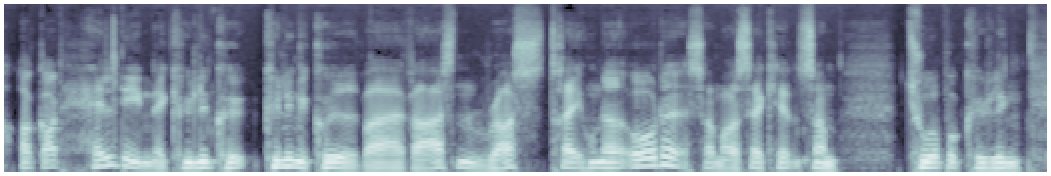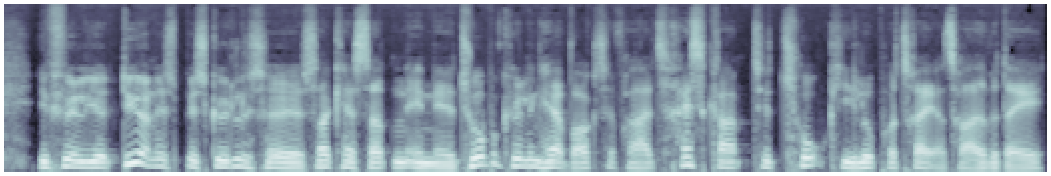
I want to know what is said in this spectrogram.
Og godt halvdelen af kyllingekø- kyllingekødet var rasen Ross 308, som også er kendt som turbokylling. Ifølge dyrenes beskyttelse, så kan sådan en øh, turbokylling her vokse fra 50 gram til 2 kilo på 33 dage,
